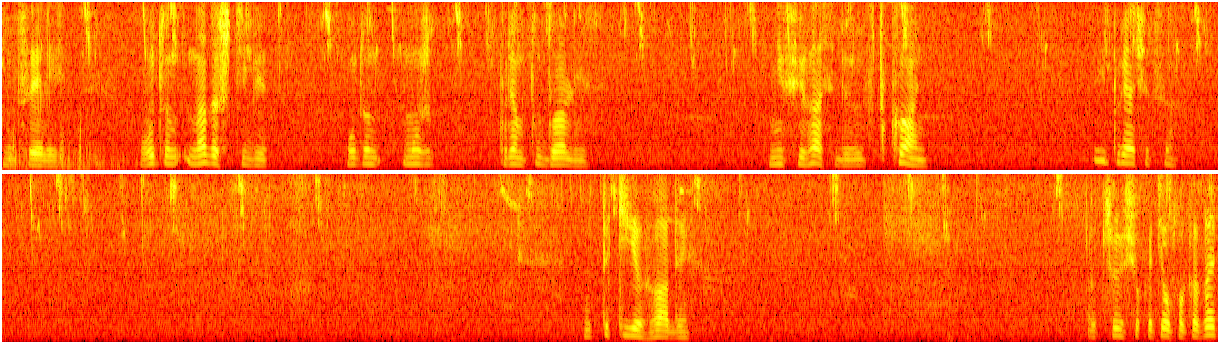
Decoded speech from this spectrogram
мицелий. Вот он, надо ж тебе, вот он может прям туда лезть. Нифига себе, в ткань. И прячется. Вот такие гады. Вот что еще хотел показать.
